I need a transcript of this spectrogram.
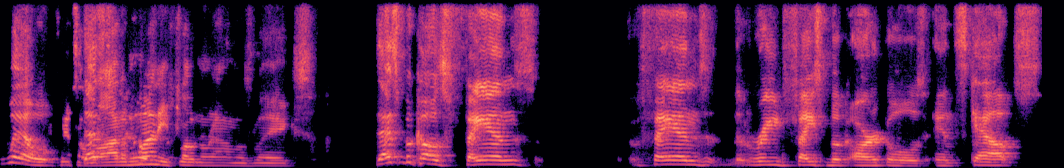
Well, It's a that's- lot of money floating around on those legs. that's because fans fans read Facebook articles and scouts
